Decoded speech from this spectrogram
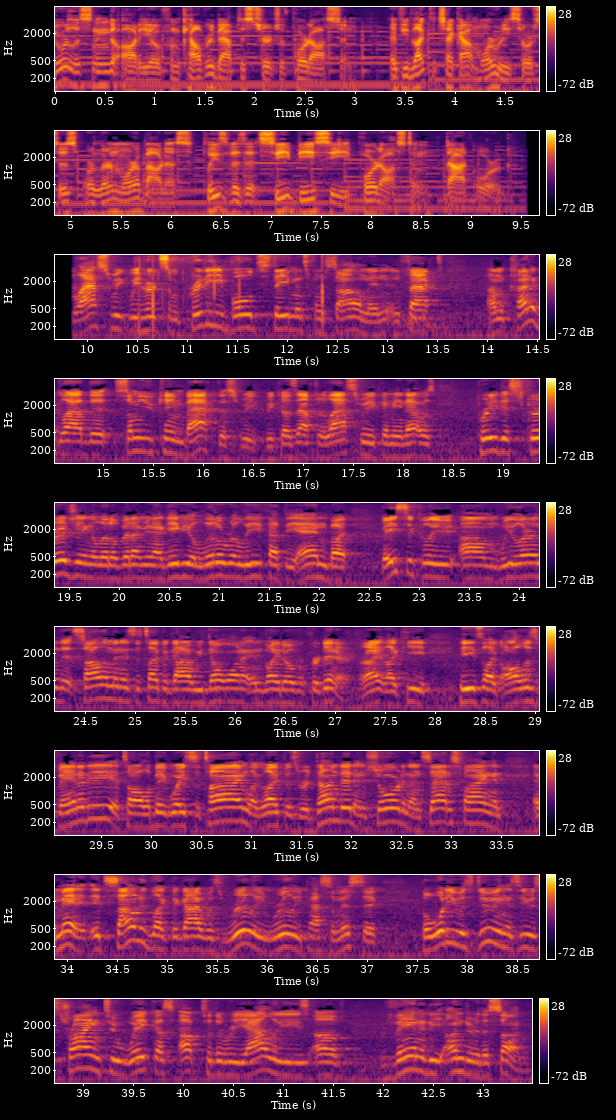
You're listening to audio from Calvary Baptist Church of Port Austin. If you'd like to check out more resources or learn more about us, please visit cbcportaustin.org. Last week we heard some pretty bold statements from Solomon. In fact, I'm kind of glad that some of you came back this week because after last week, I mean, that was pretty discouraging a little bit. I mean, I gave you a little relief at the end, but basically, um, we learned that Solomon is the type of guy we don't want to invite over for dinner, right? Like he he's like all his vanity. It's all a big waste of time. Like life is redundant and short and unsatisfying. And and man, it, it sounded like the guy was really really pessimistic. But what he was doing is he was trying to wake us up to the realities of vanity under the sun.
